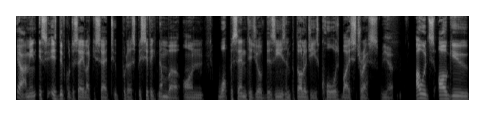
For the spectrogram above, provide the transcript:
Yeah, I mean, it's it's difficult to say, like you said, to put a specific number on what percentage of disease and pathology is caused by stress. Yeah. I would argue,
